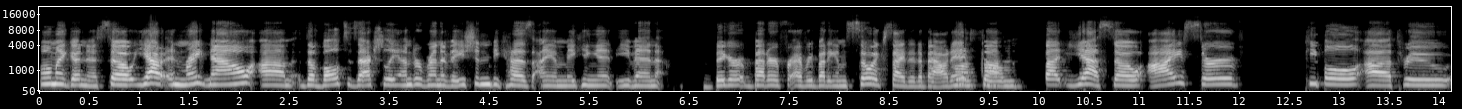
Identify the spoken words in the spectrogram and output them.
Oh my goodness. So yeah, and right now um the vault is actually under renovation because I am making it even bigger, better for everybody. I'm so excited about it. Um, but yes, so I serve people uh, through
